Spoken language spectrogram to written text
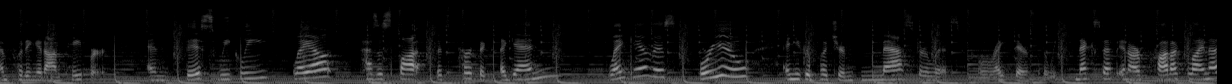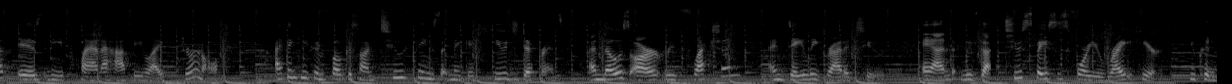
and putting it on paper. And this weekly layout has a spot that's perfect. Again, blank canvas for you, and you can put your master list right there for the week. Next up in our product lineup is the Plan a Happy Life Journal. I think you can focus on two things that make a huge difference, and those are reflection and daily gratitude. And we've got two spaces for you right here. You can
